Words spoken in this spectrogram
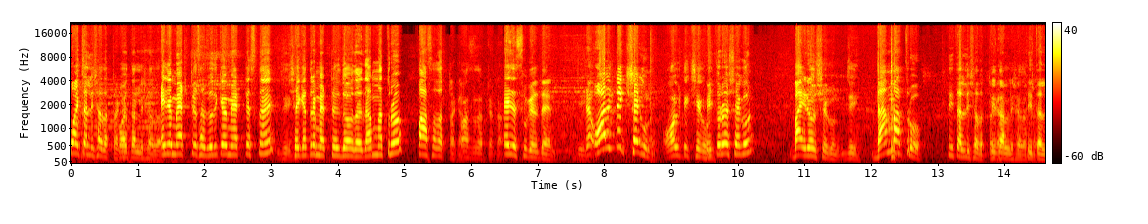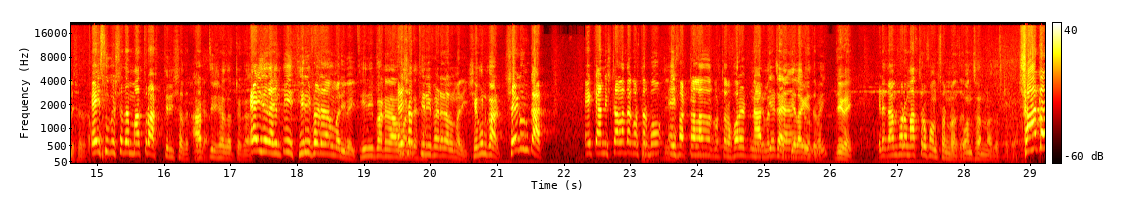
পঁয়তাল্লিশ হাজার টাকা। পঁয়তাল্লিশ হাজার। এই যে ম্যাট্রেস আছে যদি কেউ ম্যাট্রেস নেয় জি। ম্যাট্রেস দেওয়া যায়। দাম মাত্র পাঁচ হাজার টাকা। পাঁচ হাজার টাকা। এই যে সুকেস দেন। অলটেক সেগুন। অলটিক সেগুন। ভিতরে সেগুন বাইরেও সেগুন। জি। দাম মাত্র তেতাল্লিশ হাজার টাকা। 43,000 তেতাল্লিশ হাজার। এই সুকেশটার দাম মাত্র আটত্রিশ হাজার আটত্রিশ হাজার টাকা। এই যে দেখেন থ্রি ফ্যাটের আলমারি ভাই। থ্রি সব থ্রি। ফ্যাটের আলমারি। সেগুন কাঠ। সেগুন কাঠ। এই কানিসটা আলাদা করতে পারব এই ফাটটা আলাদা করতে পারব। পরে নাট দিয়ে টাইট দিয়ে লাগিয়ে দেবো। জি ভাই। এটা দাম পড়ে মাত্র পঞ্চান্ন হাজার। পঞ্চান্ন হাজার টাকা। সাত হাজার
